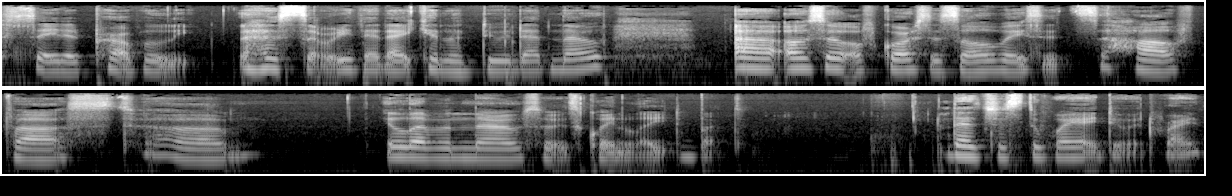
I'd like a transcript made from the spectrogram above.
say that properly. Sorry that I cannot do that now. Uh, also, of course, as always, it's half past um, 11 now, so it's quite late, but that's just the way I do it, right?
